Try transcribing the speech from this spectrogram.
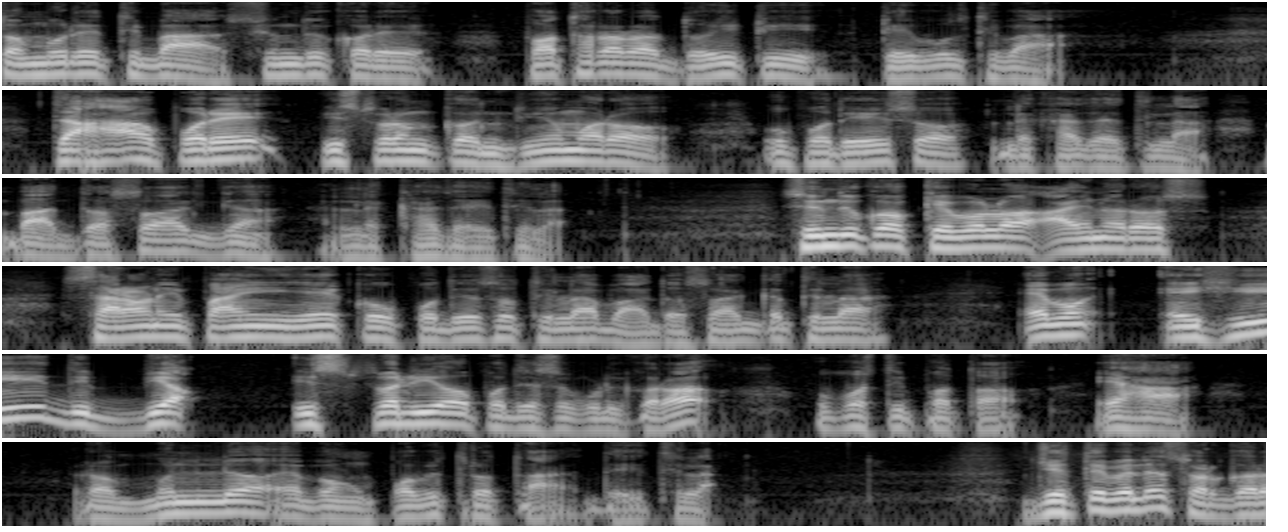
ତମ୍ବୁରେ ଥିବା ସିନ୍ଧୁକରେ ପଥରର ଦୁଇଟି ଟେବୁଲ ଥିବା। ଯାହା ଉପରେ ଈଶ୍ୱରଙ୍କ ନିୟମର ଉପଦେଶ ଲେଖାଯାଇଥିଲା ବା ଦଶ ଆଜ୍ଞା ଲେଖାଯାଇଥିଲା। ସିନ୍ଧୁକ କେବଳ ଆଇନର ସାରଣୀ ପାଇଁ ଏକ ଉପଦେଶ ଥିଲା ବା ଦଶ ଆଜ୍ଞା ଥିଲା ଏବଂ ଏହି ଦିବ୍ୟ ଈଶ୍ୱରୀୟ ଉପଦେଶ ଗୁଡ଼ିକର ଉପସ୍ଥିତ ଏହାର ମୂଲ୍ୟ ଏବଂ ପବିତ୍ରତା ଦେଇଥିଲା। ଯେତେବେଳେ ସ୍ୱର୍ଗର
